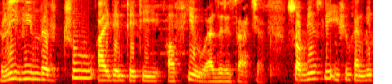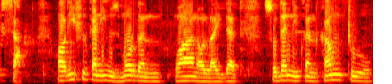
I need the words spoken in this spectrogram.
reveal the true identity of you as a researcher. So obviously if you can mix up or if you can use more than one or like that so then you can come to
